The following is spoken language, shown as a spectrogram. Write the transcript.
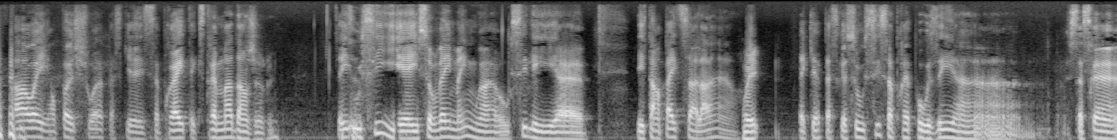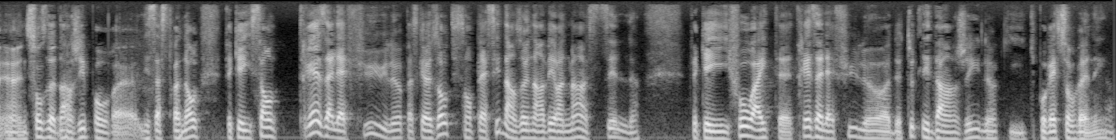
ah oui, ils n'ont pas le choix parce que ça pourrait être extrêmement dangereux. aussi, ils, surveillent même euh, aussi les, euh, les tempêtes solaires. Oui. parce que ça aussi, ça pourrait poser un, ça serait une source de danger pour les astronautes. Fait qu'ils sont très à l'affût, là, parce que les autres, ils sont placés dans un environnement hostile. Là. Fait qu'il faut être très à l'affût là, de tous les dangers là, qui, pourraient survenir.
